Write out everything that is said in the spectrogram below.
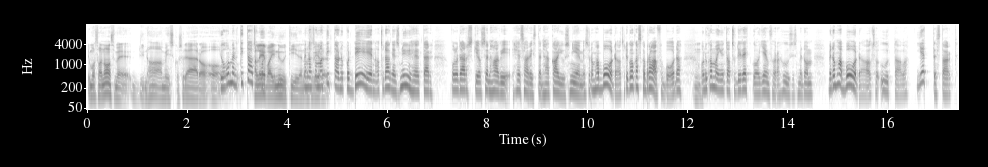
det måste vara någon som är dynamisk och sådär och, och Jo, men titta alltså kan på- leva i nutiden Men alltså så om man tittar nu på DN, alltså Dagens Nyheter, Wolodarski och sen har vi Hesaristen här Kajus Niemi. Så de har båda, alltså det går ganska bra för båda. Mm. Och nu kan man ju inte alltså direkt gå och jämföra Husis med dem. Men de har båda alltså uttalat jättestarkt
